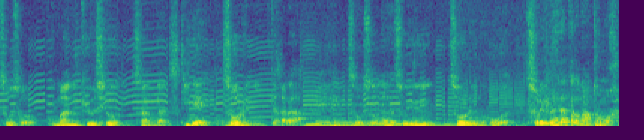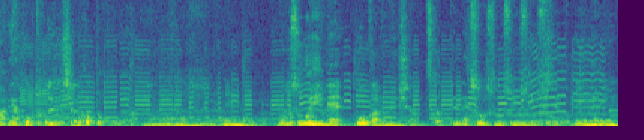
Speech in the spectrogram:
そうそう。今の清志郎さんが好きでソウルに行ったから、うん。そうそう。だからそういうソウルの方はそれぐらいだったかなあともう。ハービー・ハコックとか全然知らなかったもんな。うん。ものすごいね豪華なミュージシャン使ってね。そうそうそうそうそう。いう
